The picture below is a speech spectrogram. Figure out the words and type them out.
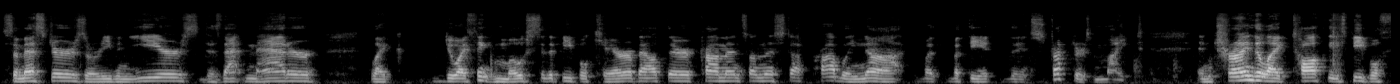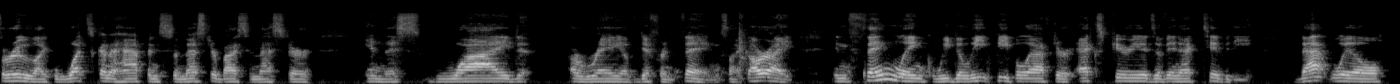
semesters or even years? Does that matter? Like, do I think most of the people care about their comments on this stuff? Probably not, but but the the instructors might. And trying to like talk these people through like what's going to happen semester by semester in this wide array of different things. Like, all right, in ThingLink, we delete people after X periods of inactivity. That will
